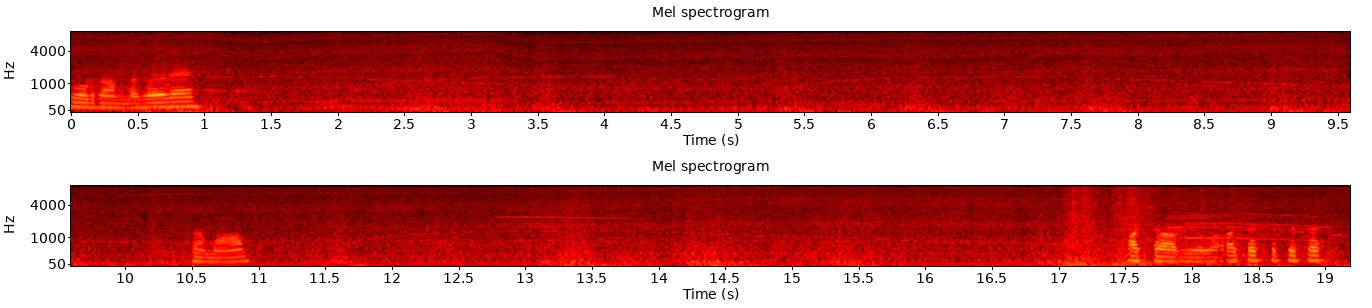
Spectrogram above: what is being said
Buradan da böyle. Tamam. Aç abi yolu. Aç aç aç aç. aç.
